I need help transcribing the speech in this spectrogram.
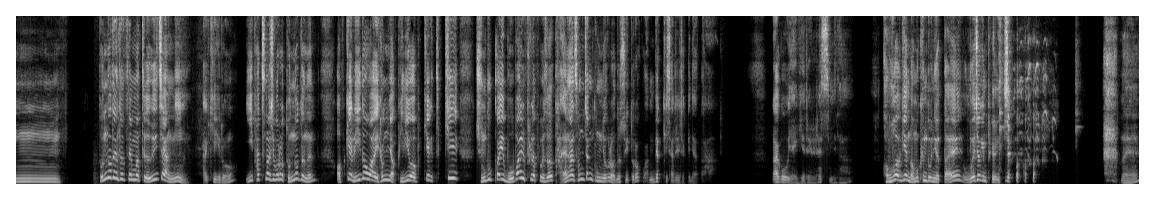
음, 돈노드 엔터테인먼트 의장이 밝히기로 이 파트너십으로 돈노드는 업계 리더와의 협력, 비디오 업계 특히 중국과의 모바일 플랫폼에서 다양한 성장 동력을 얻을 수 있도록 완벽히 자리를 잡게 되었다. 라고 얘기를 했습니다. 거부하기엔 너무 큰 돈이었다의 우회적인 표현이죠. 네.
